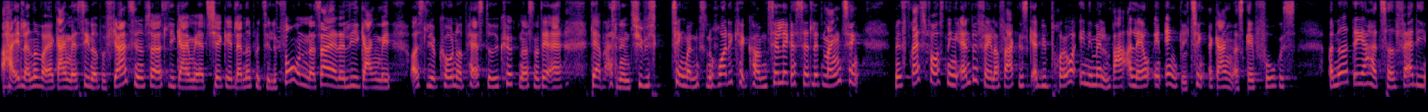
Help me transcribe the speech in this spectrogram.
og har et eller andet, hvor jeg er i gang med at se noget på fjernsynet, så er jeg også lige i gang med at tjekke et eller andet på telefonen, og så er jeg lige i gang med også lige at koge noget pasta ude i køkkenet og sådan noget. Det er, det er bare sådan en typisk ting, man sådan hurtigt kan komme til, ikke? at sætte lidt mange ting. Men stressforskningen anbefaler faktisk, at vi prøver indimellem bare at lave en enkelt ting ad gangen og skabe fokus. Og noget af det, jeg har taget fat i,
